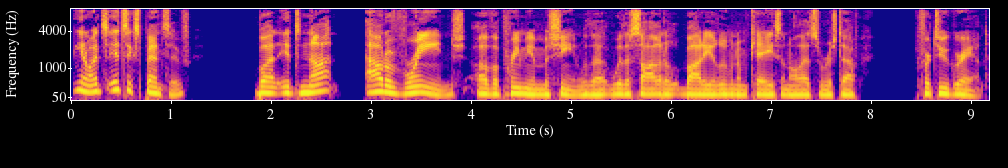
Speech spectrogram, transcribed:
you know it's it's expensive, but it's not out of range of a premium machine with a with a solid body aluminum case and all that sort of stuff for two grand.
